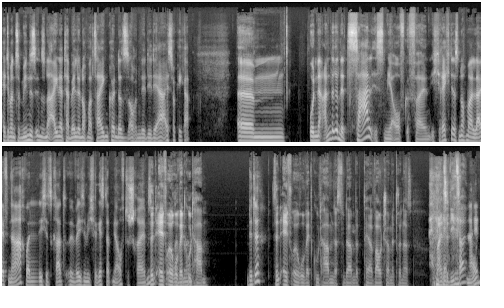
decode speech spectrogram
Hätte man zumindest in so einer eigenen Tabelle nochmal zeigen können, dass es auch in der DDR Eishockey gab. Ähm, und eine andere, eine Zahl ist mir aufgefallen. Ich rechne es nochmal live nach, weil ich jetzt gerade, äh, weil ich nämlich vergessen habe, mir aufzuschreiben. Sind 11 Euro. Wettguthaben. Bitte? Sind 11 Euro Wettguthaben, dass du da mit, per Voucher mit drin hast. Meinst du die Zahl? Nein.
